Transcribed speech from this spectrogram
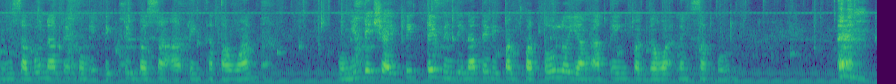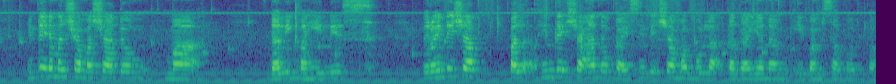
Yung sabon natin kung effective ba sa ating katawan. Kung hindi siya effective, hindi natin ipagpatuloy ang ating paggawa ng sabon. hindi naman siya masyadong madaling mahilis. Pero hindi siya pala, hindi siya ano guys, hindi siya mabula kagaya ng ibang sabon ba.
